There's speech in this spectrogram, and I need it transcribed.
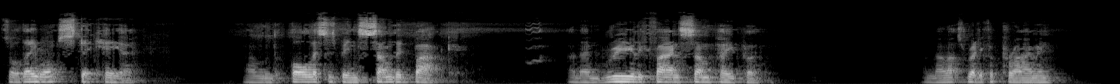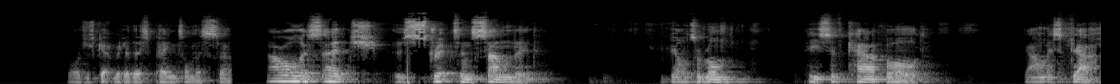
so they won't stick here. And all this has been sanded back and then really fine sandpaper. And now that's ready for priming. I'll just get rid of this paint on this side. Now all this edge is stripped and sanded. You'll be able to run a piece of cardboard down this gap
